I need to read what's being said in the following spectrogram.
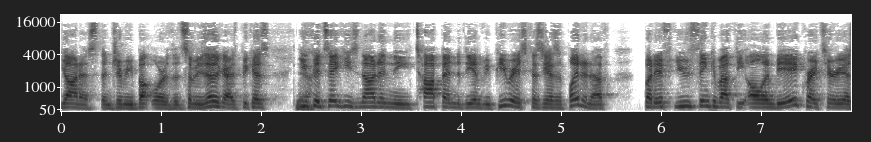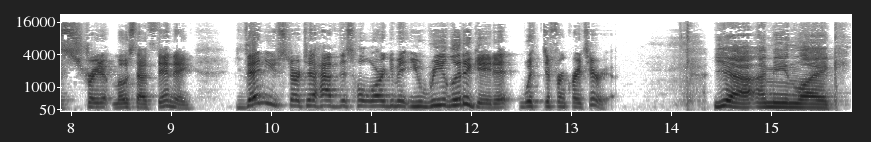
Giannis, than Jimmy Butler, than some of these other guys? Because you could say he's not in the top end of the MVP race because he hasn't played enough. But if you think about the All NBA criteria as straight up most outstanding, then you start to have this whole argument. You relitigate it with different criteria. Yeah, I mean, like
